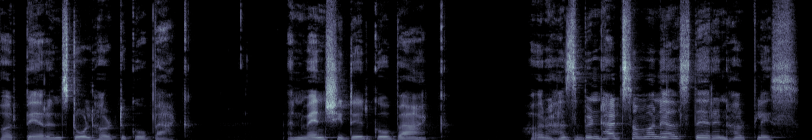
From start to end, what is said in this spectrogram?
her parents told her to go back. And when she did go back, her husband had someone else there in her place.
